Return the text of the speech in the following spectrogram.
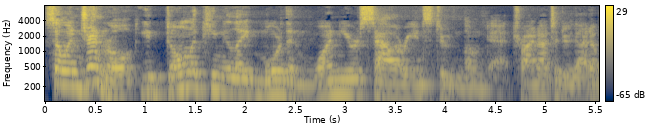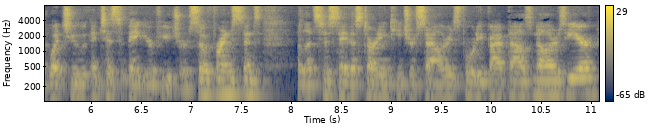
So, in general, you don't accumulate more than one year's salary in student loan debt. Try not to do that of what you anticipate your future. So, for instance, let's just say the starting teacher salary is $45,000 a year.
